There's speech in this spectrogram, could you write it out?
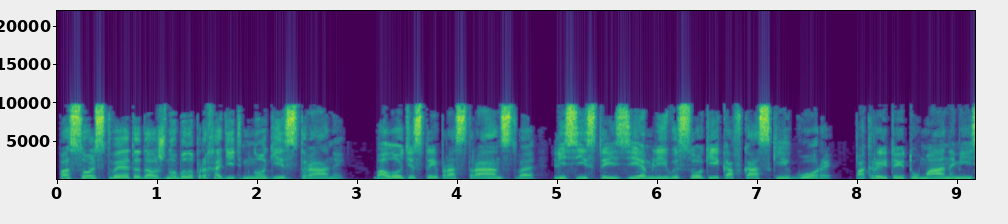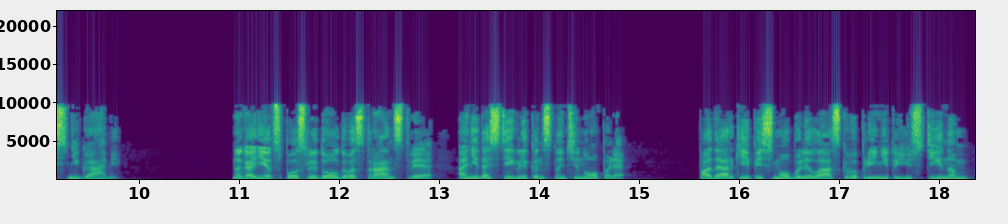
Посольство это должно было проходить многие страны, болотистые пространства, лесистые земли и высокие Кавказские горы, покрытые туманами и снегами. Наконец, после долгого странствия, они достигли Константинополя – Подарки и письмо были ласково приняты Юстином,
